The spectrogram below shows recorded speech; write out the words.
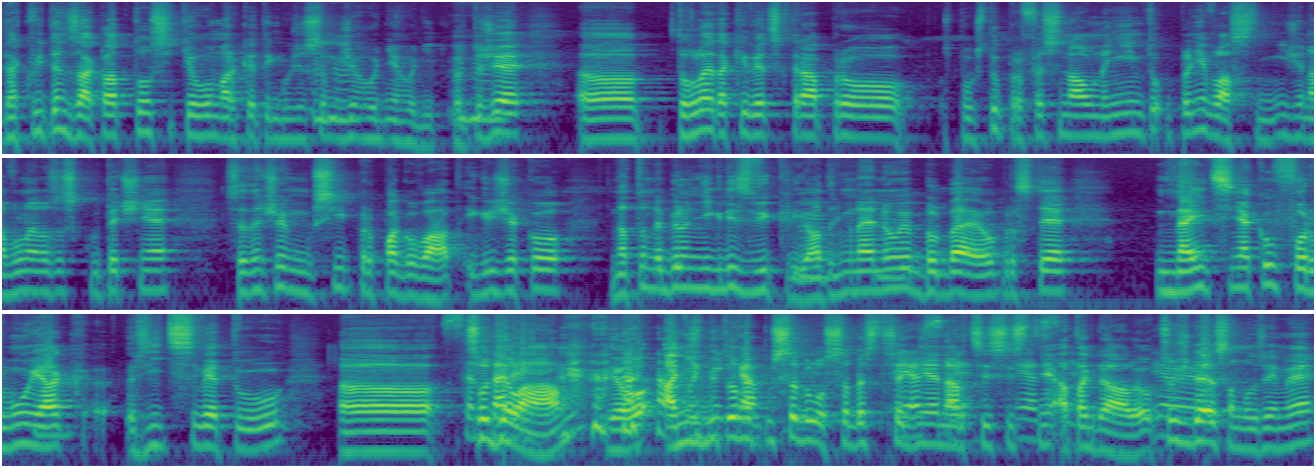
takový ten základ toho síťového marketingu, že se mm-hmm. může hodně hodit. Mhm. Protože uh, tohle je taky věc, která pro spoustu profesionálů není jim to úplně vlastní, že na volné noze skutečně se ten člověk musí propagovat, i když jako na to nebyl nikdy zvyklý. Mm-hmm. A teď mu najednou je blbé, jo, prostě najít si nějakou formu, mm-hmm. jak říct světu, Uh, co tady. dělám, jo, aniž by to nepůsobilo sebestředně, jasně, narcisistně jasně. a tak dále, jo, což jo, jo. jde samozřejmě,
